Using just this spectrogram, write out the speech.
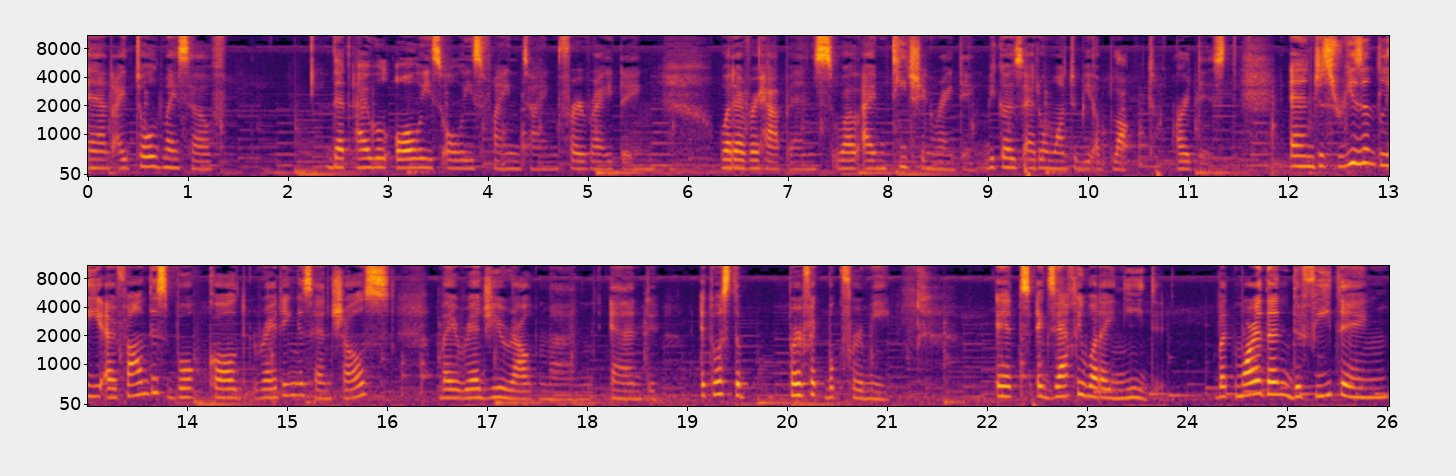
And I told myself, that I will always, always find time for writing whatever happens while I'm teaching writing because I don't want to be a blocked artist. And just recently, I found this book called Writing Essentials by Regie Routman, and it was the perfect book for me. It's exactly what I need. But more than defeating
